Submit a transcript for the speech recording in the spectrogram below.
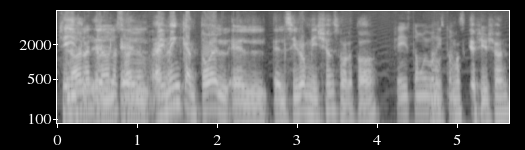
Sí, no el- el- a mí me encantó el, el, el Zero Mission, sobre todo. Sí, está muy bonito. más que Fusion.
